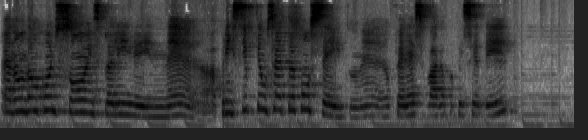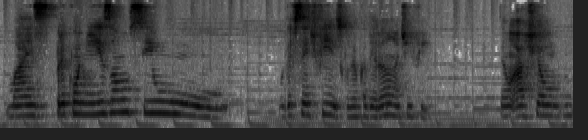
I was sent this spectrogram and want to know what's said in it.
É, não dão condições para ele, né? A princípio tem um certo preconceito, né? Oferece vaga para PCD, mas preconizam se o, o deficiente físico, né, o cadeirante, enfim. Então, acho que é um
